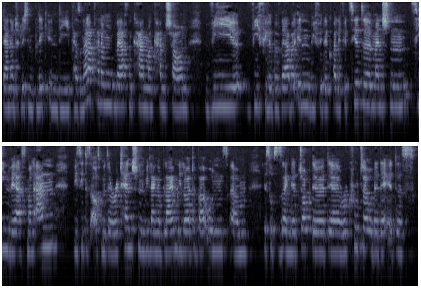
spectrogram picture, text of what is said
da natürlich einen Blick in die Personalabteilung werfen kann. Man kann schauen, wie, wie viele BewerberInnen, wie viele qualifizierte Menschen ziehen wir erstmal an, wie sieht es aus mit der Retention, wie lange bleiben die Leute bei uns, ähm, ist sozusagen der Job der, der Recruiter oder der, des,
